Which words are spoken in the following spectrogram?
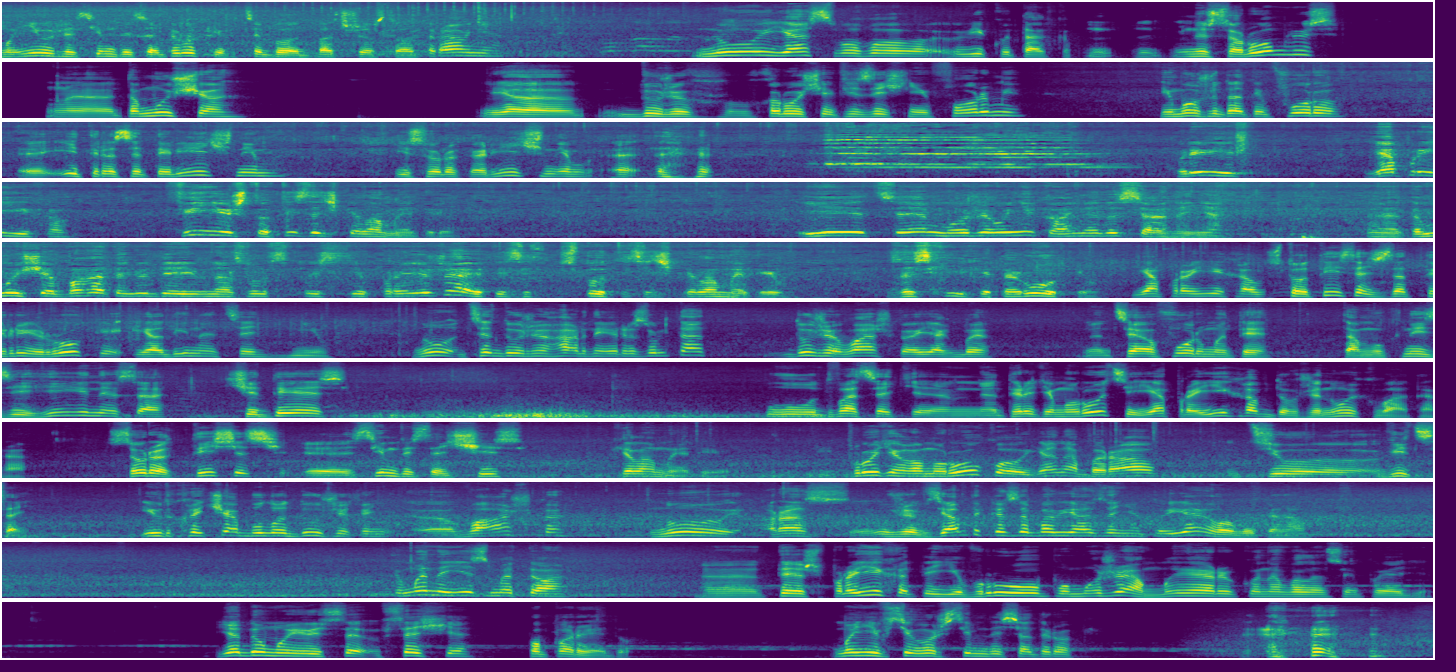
мені вже 70 років, це було 26 травня. Ну, я свого віку так не соромлюсь, е, тому що я дуже в хорошій фізичній формі і можу дати фору е, і 30-річним, і 40-річним. е, Привіт! Я приїхав. Фініш 100 тисяч кілометрів. І це може унікальне досягнення. Е, Тому що багато людей у нас в списку проїжджають 100 тисяч кілометрів за скільки-то років. Я проїхав 100 тисяч за 3 роки і 11 днів. Ну, це дуже гарний результат. Дуже важко, якби це оформити там у книзі Гіннеса чи десь. У 23-му році я проїхав довжину екватора 40 тисяч е, 76 кілометрів. Протягом року я набирав цю відстань. І хоча було дуже е, важко, ну раз вже взяв таке зобов'язання, то я його виконав. У мене є мета е, теж проїхати Європу, може Америку на велосипеді. Я думаю, все, все ще попереду. Мені всього ж 70 років.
